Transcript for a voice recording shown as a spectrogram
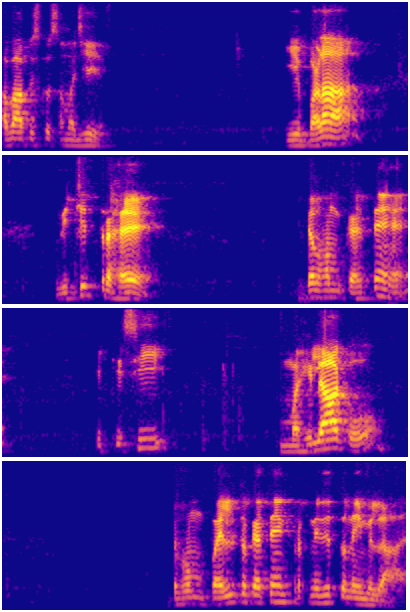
अब आप इसको समझिए। ये बड़ा विचित्र है। जब हम कहते हैं कि किसी महिला को जब हम पहले तो कहते हैं प्रतिनिधित्व तो नहीं मिल रहा है।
